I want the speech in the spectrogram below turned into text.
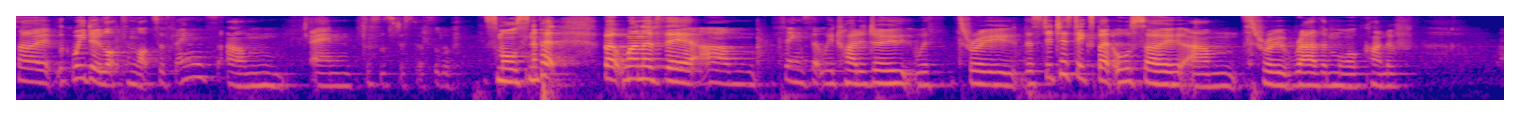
So, look, we do lots and lots of things, um, and this is just a sort of small snippet. But one of the um, things that we try to do with through the statistics, but also um, through rather more kind of uh,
